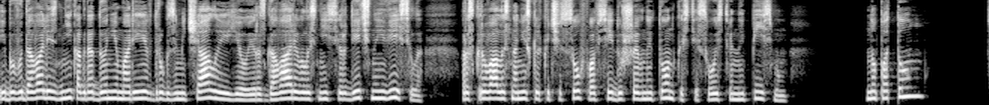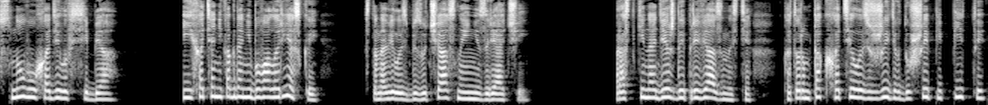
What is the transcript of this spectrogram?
ибо выдавались дни, когда Донья Мария вдруг замечала ее и разговаривала с ней сердечно и весело, раскрывалась на несколько часов во всей душевной тонкости, свойственной письмам. Но потом снова уходила в себя. И, хотя никогда не бывала резкой, становилась безучастной и незрячей. Ростки надежды и привязанности, которым так хотелось жить в душе Пипиты,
